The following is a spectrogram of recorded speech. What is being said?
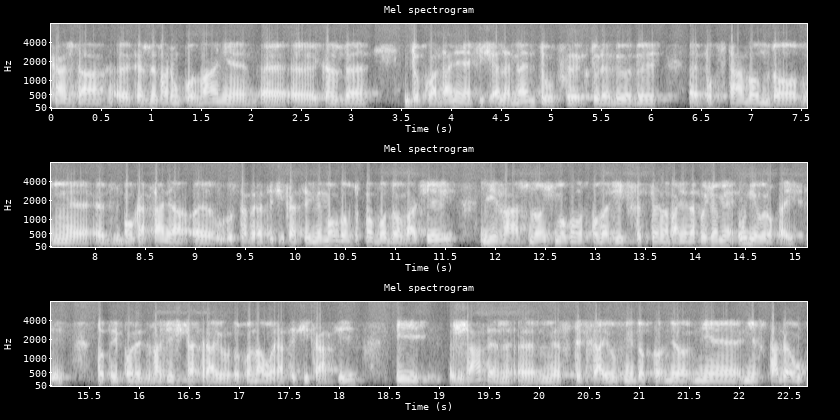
każda, e, każde warunkowanie, e, e, każde dokładanie jakichś elementów, które byłyby e, podstawą do e, wzbogacania e, ustawy ratyfikacyjnej mogą spowodować jej nieważność, mogą spowodować jej kwestionowanie na poziomie Unii Europejskiej. Do tej pory 20 krajów dokonało ratyfikacji i żaden z tych krajów nie, doko- nie, nie, wstawiał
